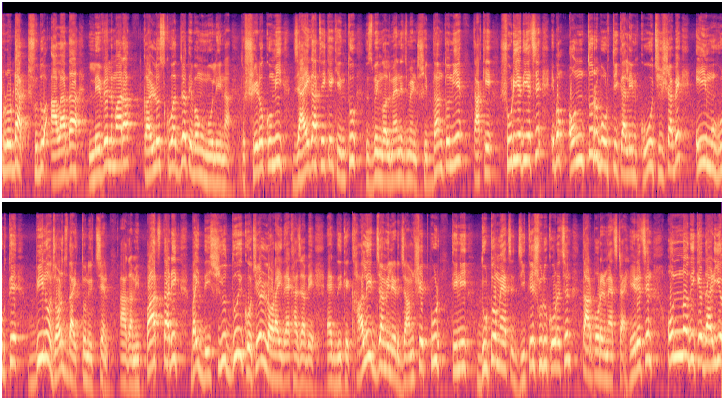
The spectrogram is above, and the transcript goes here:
প্রোডাক্ট শুধু আলাদা লেভেল মারা কার্লোস কুয়াদ্রাত এবং মলিনা। তো সেরকমই জায়গা থেকে কিন্তু ইস্টবেঙ্গল ম্যানেজমেন্ট সিদ্ধান্ত নিয়ে তাকে সরিয়ে দিয়েছে এবং অন্তর্বর্তীকালীন কোচ হিসাবে এই মুহূর্তে বিনো জর্জ দায়িত্ব নিচ্ছেন। আগামী পাঁচ তারিখ বাই দেশীয় দুই কোচের লড়াই দেখা যাবে। একদিকে খালিদ জামিলের জামশেদপুর, তিনি দুটো ম্যাচ জিতে শুরু করেছেন, তারপরের ম্যাচটা হেরেছেন। অন্যদিকে দাঁড়িয়ে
